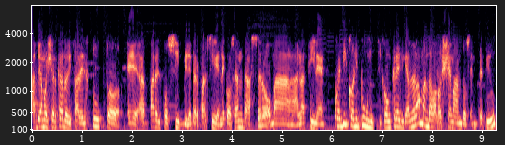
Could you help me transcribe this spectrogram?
abbiamo cercato di fare il tutto e fare il possibile per far sì che le cose andassero, ma alla fine quei piccoli punti concreti che avevamo andavano scemando sempre più.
